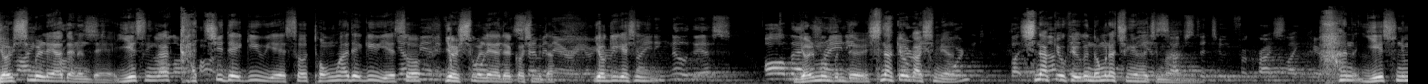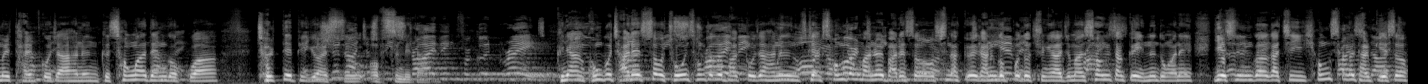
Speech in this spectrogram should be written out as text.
열심을 내야 되는데 예수님과 같이 되기 위해서 동화되기 위해서 열심을 내야 될 것입니다. 여기 계신 젊은 분들 신학교를 가시면 신학교 교육은 너무나 중요하지만 한 예수님을 닮고자 하는 그 성화된 것과 절대 비교할 수 없습니다. 그냥 공부 잘해서 좋은 성적을 받고자 하는 그냥 성적만을 바래서 신학교에 가는 것보다 중요하지만 성경교에 있는 동안에 예수님과 같이 형상을 닮기 위해서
